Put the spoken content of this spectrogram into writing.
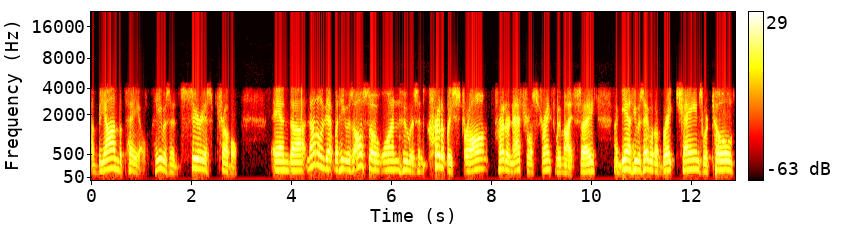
uh, beyond the pale. He was in serious trouble. And uh, not only that, but he was also one who was incredibly strong, preternatural strength, we might say. Again, he was able to break chains. We're told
